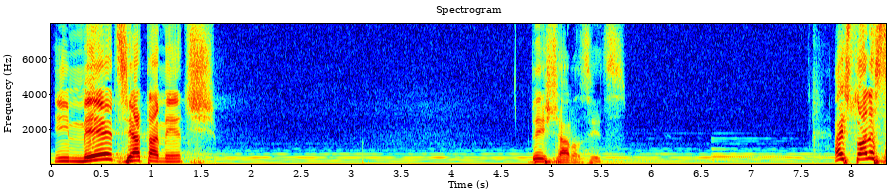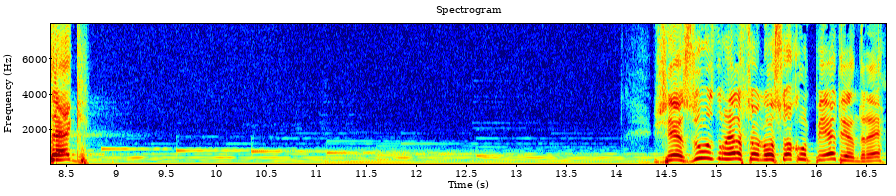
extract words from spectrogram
imediatamente deixaram as redes. A história segue. Jesus não relacionou só com Pedro e André.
